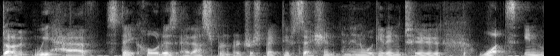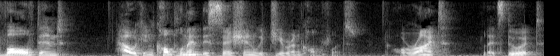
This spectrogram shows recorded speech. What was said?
don't we have stakeholders at our sprint retrospective session? And then we'll get into what's involved and how we can complement this session with Jira and Confluence. All right, let's do it.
